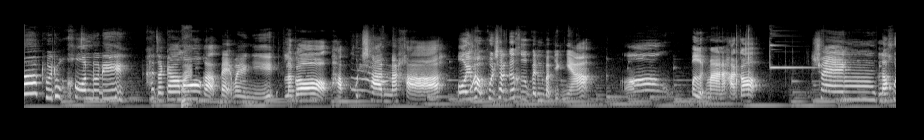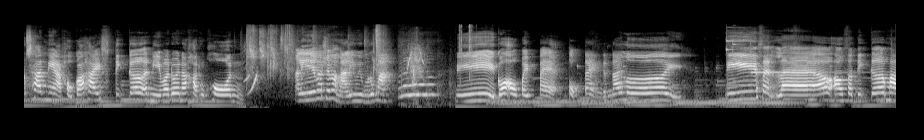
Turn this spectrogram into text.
มากทุยทุกคนดูดิใครจะกล้าลอกอะแปะมาอย่างนี้ แล้วก็พับคุชชั่นนะคะ โอ้ยพับคุชชั่นก็คือเป็นแบบอย่างเงี้ยเปิดมานะคะก็แชง แล้วคุชชั่นเนี่ยเขาก็ให้สติกเกอร์อันนี้มาด้วยนะคะทุกคนอลิมาช่วยหมามารีวิวมาลูกมา นี่ก็เอาไปแปะตกแต่งกันได้เลย นี่เสร็จแล้วเอาสติกเกอร์มา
